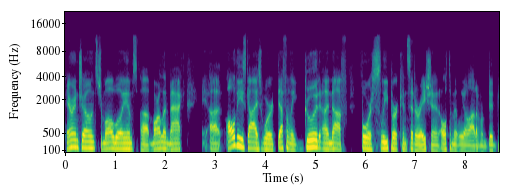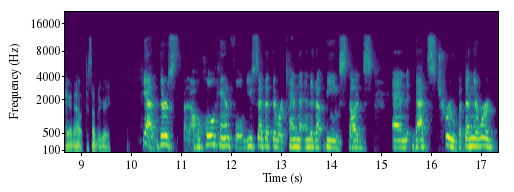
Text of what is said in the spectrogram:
Aaron Jones, Jamaal Williams, uh, Marlon Mack, uh, all these guys were definitely good enough for sleeper consideration. And ultimately, a lot of them did pan out to some degree. Yeah, there's a whole handful. You said that there were 10 that ended up being studs, and that's true. But then there were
